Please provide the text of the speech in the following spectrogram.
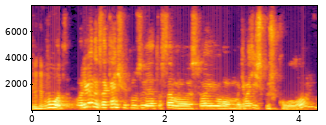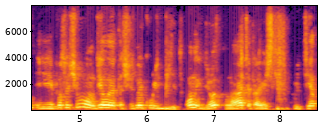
Mm-hmm. Вот, ребенок заканчивает музы, эту самую свою математическую школу, и после чего он делает очередной кульбит. Он идет на театровический факультет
